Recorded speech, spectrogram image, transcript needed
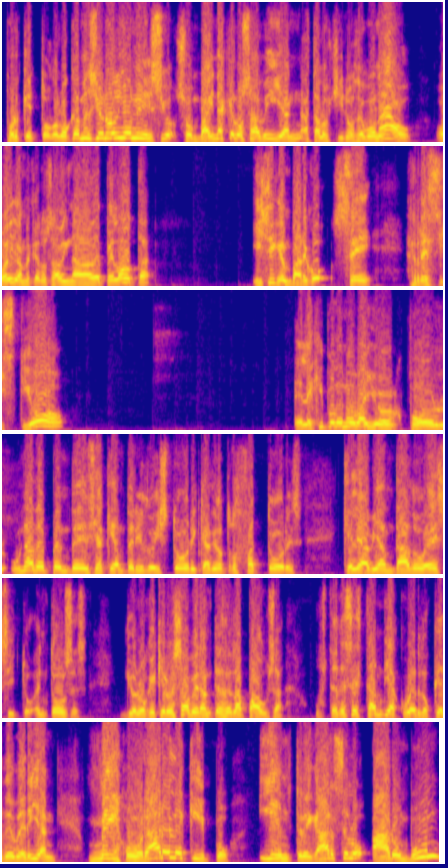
porque todo lo que mencionó Dionisio son vainas que lo sabían hasta los chinos de Bonao. Óigame que no saben nada de pelota. Y sin embargo, se resistió el equipo de Nueva York por una dependencia que han tenido histórica de otros factores que le habían dado éxito. Entonces, yo lo que quiero es saber antes de la pausa, ¿ustedes están de acuerdo que deberían mejorar el equipo y entregárselo a Aaron Boone?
